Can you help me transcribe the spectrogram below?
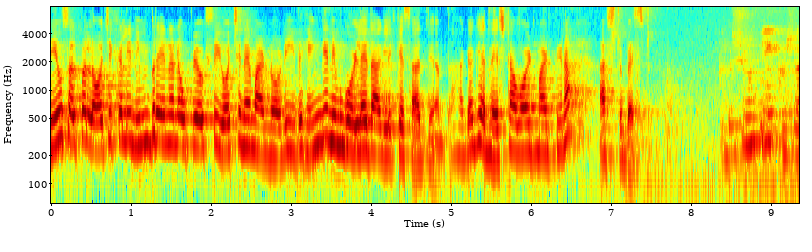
ನೀವು ಸ್ವಲ್ಪ ಲಾಜಿಕಲಿ ನಿಮ್ಮ ಬ್ರೈನನ್ನು ಉಪಯೋಗಿಸಿ ಯೋಚನೆ ಮಾಡಿ ನೋಡಿ, ಇದು ಹೆಂಗೆ ನಿಮ್ಗೆ ಒಳ್ಳೇದಾಗಲಿಕ್ಕೆ ಸಾಧ್ಯ ಅಂತ. ಹಾಗಾಗಿ ಅದನ್ನ ಎಷ್ಟು ಅವಾಯ್ಡ್ ಮಾಡ್ತೀರಾ, ಅಷ್ಟು ಬೆಸ್ಟ್ ಶುಂಠಿ ಕಷಾಯ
